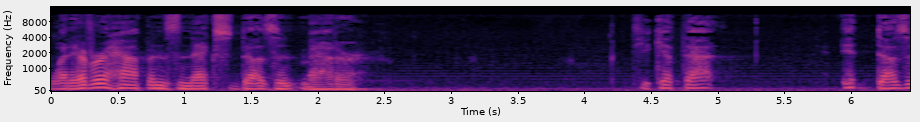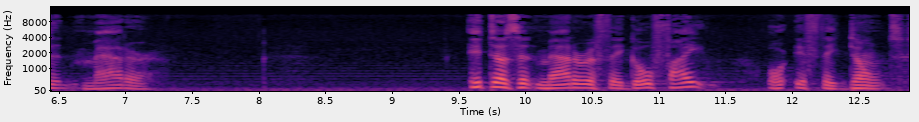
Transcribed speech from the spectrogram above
whatever happens next doesn't matter. Do you get that? It doesn't matter. It doesn't matter if they go fight or if they don't,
